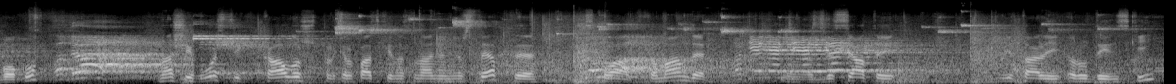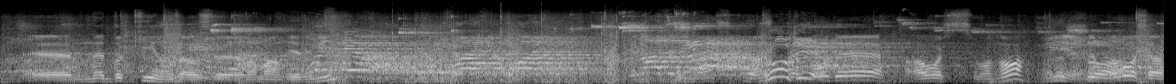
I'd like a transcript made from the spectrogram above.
збоку. Наші гості Калуш, Прикарпатський національний університет, е, склад команди. 10-й Віталій Рудинський. Не докинув зараз Роман Єремій. Руки! Буде, а ось воно. Ні, не що? вдалося.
